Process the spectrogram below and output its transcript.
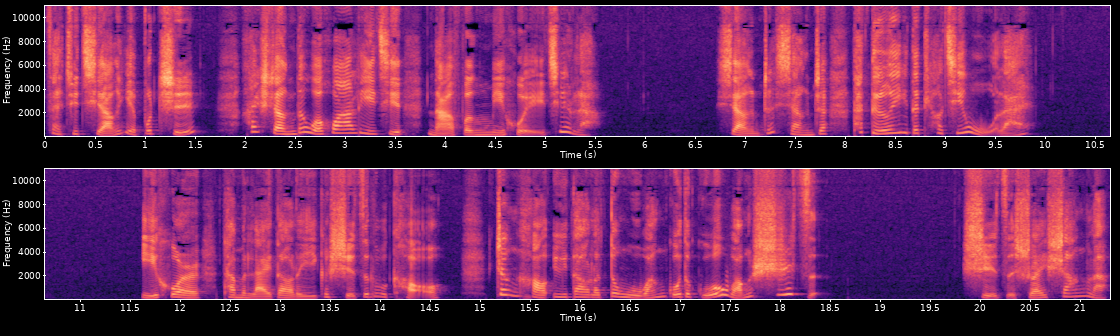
再去抢也不迟，还省得我花力气拿蜂蜜回去了。想着想着，他得意的跳起舞来。一会儿，他们来到了一个十字路口，正好遇到了动物王国的国王狮子。狮子摔伤了，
